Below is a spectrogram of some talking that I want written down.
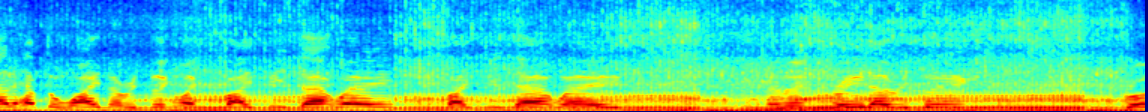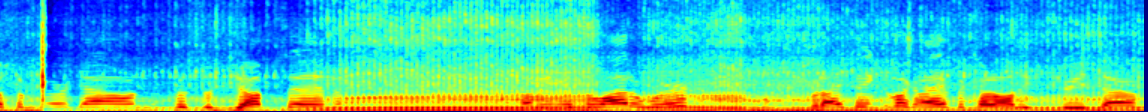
I'd have to widen everything like five feet that way, five feet that way, and then grade everything, throw some dirt down, put some jumps in. I mean, it's a lot of work, but I think, look, I have to cut all these trees down.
